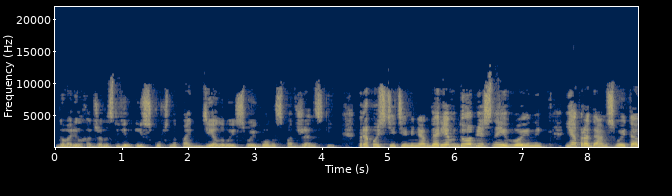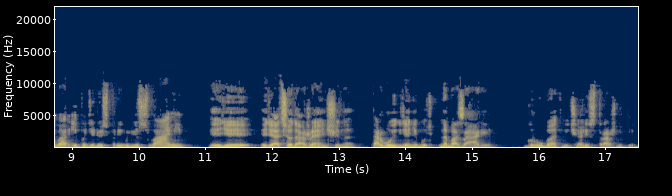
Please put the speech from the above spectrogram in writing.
говорил Хаджан Ислидин, искусно подделывая свой голос под женский. «Пропустите меня в гарем, доблестные воины. Я продам свой товар и поделюсь прибылью с вами». «Иди, иди отсюда, женщина. Торгуй где-нибудь на базаре», — грубо отвечали стражники.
